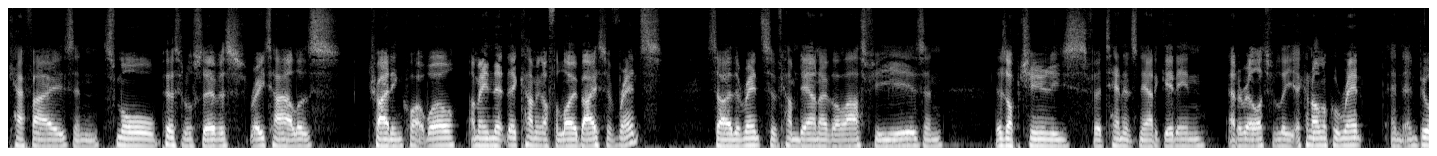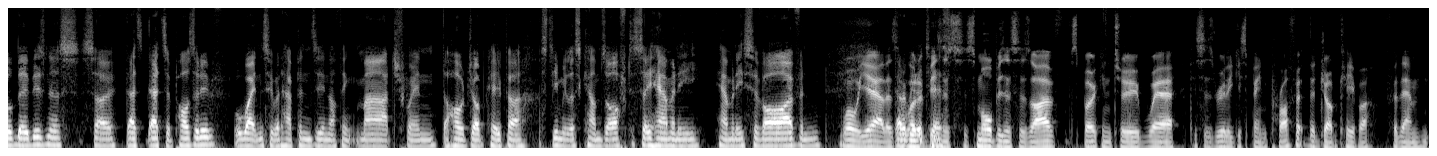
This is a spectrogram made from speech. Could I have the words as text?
cafes and small personal service retailers trading quite well. I mean, they're, coming off a low base of rents, so the rents have come down over the last few years, and there's opportunities for tenants now to get in at a relatively economical rent and, and build their business. So that's that's a positive. We'll wait and see what happens in I think March when the whole JobKeeper stimulus comes off to see how many how many survive and Well, yeah, there's a lot be of test. small businesses I've spoken to where this has really just been profit, the JobKeeper for them.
